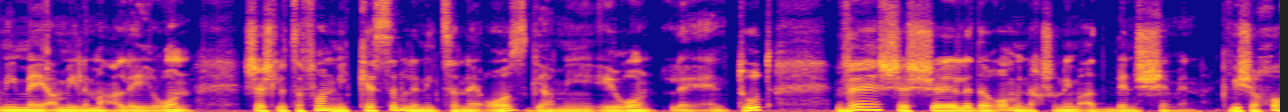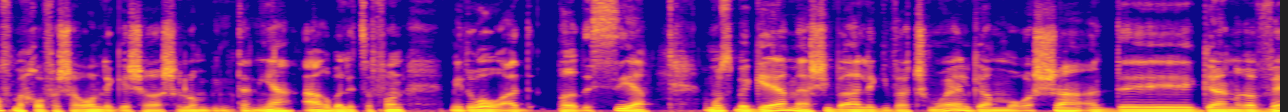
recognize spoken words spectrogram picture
ממי עמי למעלה עירון. 6 לצפון, מקסם לניצני עוז, גם מעירון לעין תות, ו-6 uh, לדרום, מנחשונים עד בן שמן. כביש החוף מחוף השרון לגשר השלום בנתניה, 4 לצפון, מדרור עד פרדסיה. עמוס בגאה, מהשבעה לגבעת שמואל, גם מורשה עד uh, גן רבה.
